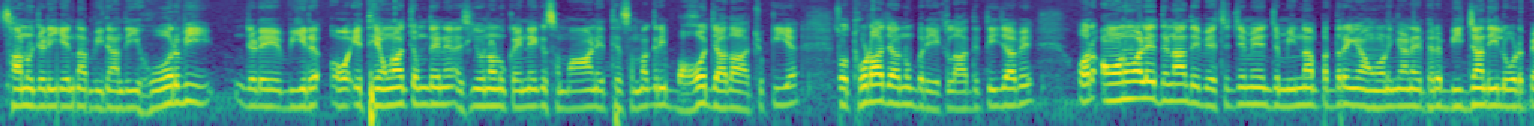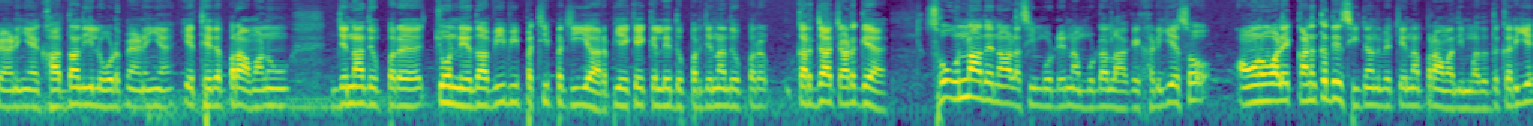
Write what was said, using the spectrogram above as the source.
ਸਾਨੂੰ ਜਿਹੜੀ ਇਹਨਾਂ ਵੀਰਾਂ ਦੀ ਹੋਰ ਵੀ ਜਿਹੜੇ ਵੀਰ ਉਹ ਇੱਥੇ ਆਉਣਾ ਚਾਹੁੰਦੇ ਨੇ, ਅਸੀਂ ਉਹਨਾਂ ਨੂੰ ਕਹਿੰਨੇ ਕਿ ਸਮਾਨ ਇੱਥੇ ਸਮੱਗਰੀ ਬਹੁਤ ਜ਼ਿਆਦਾ ਆ ਚੁੱਕੀ ਹੈ। ਸੋ ਥੋੜਾ ਜਿਹਾ ਉਹਨੂੰ ਬ੍ਰੇਕ ਲਾ ਦਿੱਤੀ ਜਾਵੇ। ਔਰ ਆਉਣ ਵਾਲੇ ਦਿਨਾਂ ਦੇ ਵਿੱਚ ਜਿਵੇਂ ਜ਼ਮੀਨਾਂ ਪੱਧਰੀਆਂ ਹੋਣੀਆਂ ਨੇ, ਫਿਰ ਬੀਜਾਂ ਦੀ ਲੋੜ ਪੈਣੀ ਹੈ, ਖਾਦਾਂ ਦੀ ਲੋੜ ਪੈਣੀ ਹੈ, ਇੱਥੇ ਦੇ ਭਰਾਵਾਂ ਨੂੰ ਜਿਨ੍ਹਾਂ ਦੇ ਉੱਪਰ ਝੋਨੇ ਦਾ 20 20 25 25000 ਰੁਪਏ ਇੱਕ ਕਿੱਲੇ ਦੇ ਉੱਪਰ ਜਿਨ੍ਹਾਂ ਦੇ ਉੱਪਰ ਕਰਜ਼ਾ ਚੜ ਗਿਆ। ਸੋ ਉਹਨਾਂ ਦੇ ਨਾਲ ਅਸੀਂ ਮੋਢੇ ਨਾਲ ਮੋਢਾ ਲਾ ਕੇ ਖੜੀਏ ਸੋ ਆਉਣ ਵਾਲੇ ਕਣਕ ਦੇ ਸੀਜ਼ਨ ਵਿੱਚ ਇਹਨਾਂ ਭਰਾਵਾਂ ਦੀ ਮਦਦ ਕਰੀਏ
